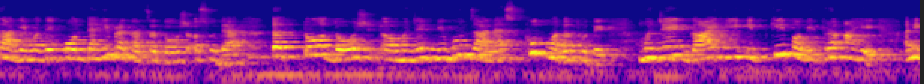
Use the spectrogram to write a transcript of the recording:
जागेमध्ये कोणत्याही प्रकारचा दोष असू द्या तर तो दोष म्हणजे निघून जाण्यास खूप मदत होते. म्हणजे गाय ही इतकी पवित्र आहे. आणि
